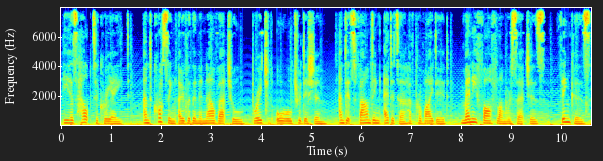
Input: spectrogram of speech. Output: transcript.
he has helped to create, and crossing over the now virtual bridge of oral tradition, and its founding editor have provided, many far-flung researchers, thinkers,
